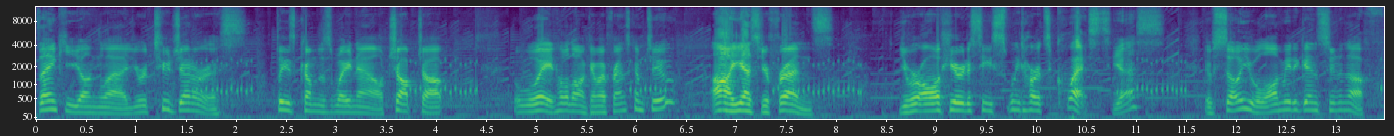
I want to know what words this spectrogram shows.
Thank you, young lad. You are too generous. Please come this way now. Chop chop. Wait, hold on. Can my friends come too? Ah, yes, your friends. You are all here to see Sweetheart's quest, yes? If so, you will all meet again soon enough.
